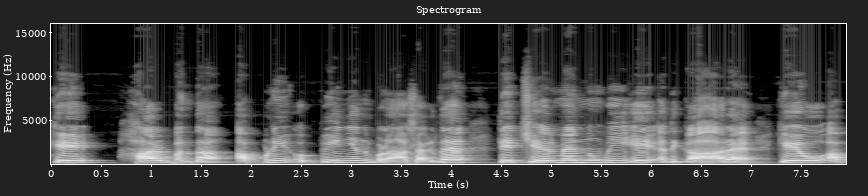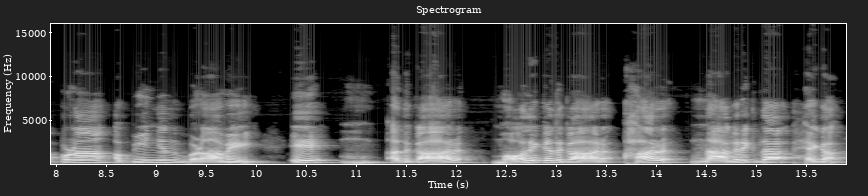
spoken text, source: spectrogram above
ਕਿ ਹਰ ਬੰਦਾ ਆਪਣੀ ਓਪੀਨੀਅਨ ਬਣਾ ਸਕਦਾ ਹੈ ਤੇ ਚੇਅਰਮੈਨ ਨੂੰ ਵੀ ਇਹ ਅਧਿਕਾਰ ਹੈ ਕਿ ਉਹ ਆਪਣਾ ਓਪੀਨੀਅਨ ਬਣਾਵੇ। ਇਹ ਅਧਿਕਾਰ, ਮੌਲਿਕ ਅਧਿਕਾਰ ਹਰ ਨਾਗਰਿਕ ਦਾ ਹੈਗਾ।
